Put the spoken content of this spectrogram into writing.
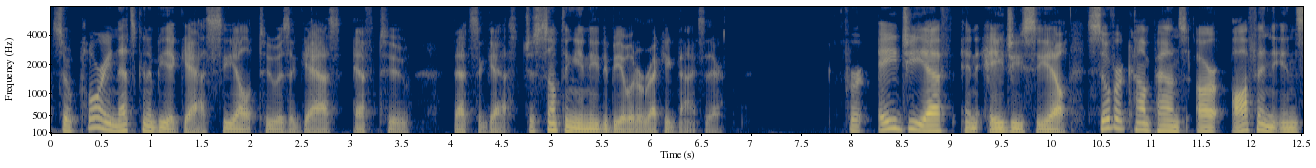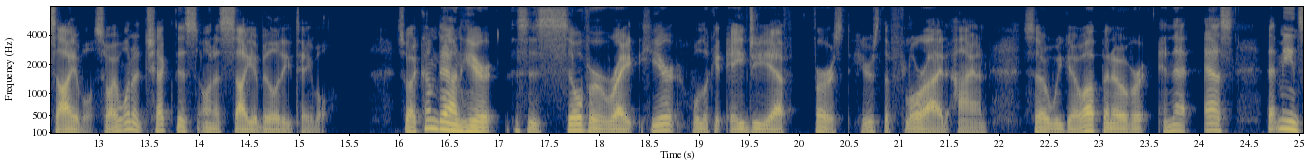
So chlorine, that's going to be a gas. Cl2 is a gas. F2, that's a gas. Just something you need to be able to recognize there. For AgF and AgCl, silver compounds are often insoluble. So I want to check this on a solubility table. So I come down here, this is silver right here. We'll look at AgF first. Here's the fluoride ion. So we go up and over, and that S, that means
